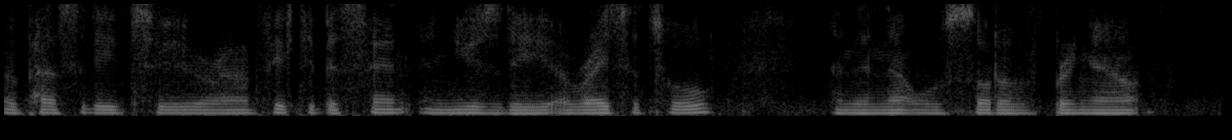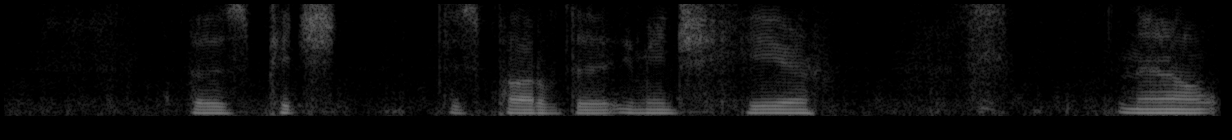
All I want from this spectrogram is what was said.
opacity to around 50% and use the eraser tool and then that will sort of bring out those pitch this part of the image here. Now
